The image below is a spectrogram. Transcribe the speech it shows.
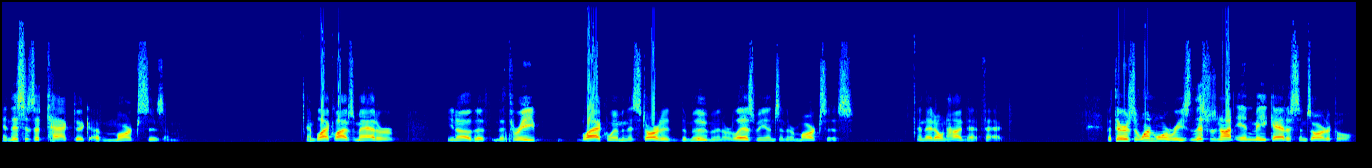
And this is a tactic of Marxism. And Black Lives Matter, you know, the, the three black women that started the movement are lesbians and they're Marxists. And they don't hide that fact. But there's one more reason. This was not in Meek Addison's article,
